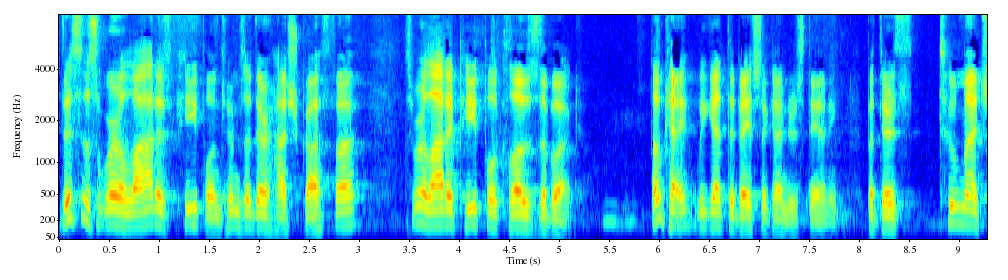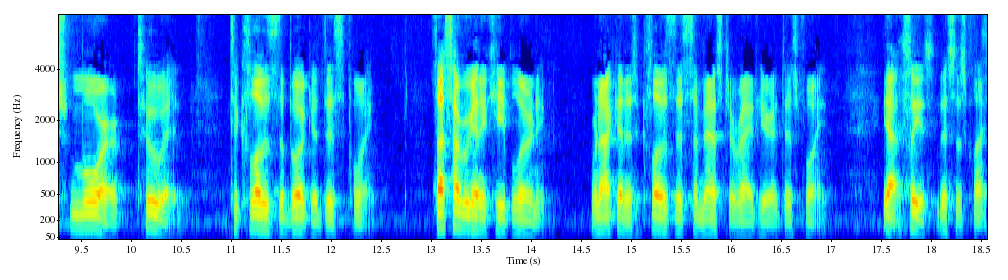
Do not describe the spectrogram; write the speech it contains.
This is where a lot of people, in terms of their hashkafa, it's where a lot of people close the book. Okay, we get the basic understanding, but there's too much more to it to close the book at this point. That's how we're going to keep learning. We're not going to close this semester right here at this point. Yeah, please, Mrs. Klein.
